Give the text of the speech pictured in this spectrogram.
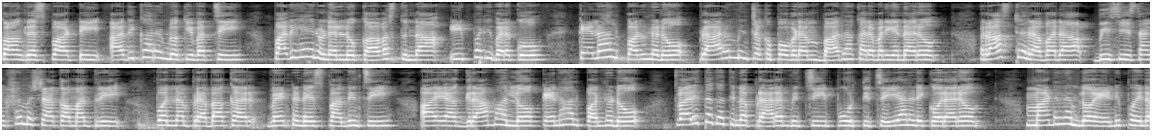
కాంగ్రెస్ పార్టీ అధికారంలోకి వచ్చి పదిహేను నెలలు కావస్తున్నా ఇప్పటి వరకు కెనాల్ పనులను ప్రారంభించకపోవడం బాధాకరమని అన్నారు. రాష్ట్ర రవాణా బీసీ సంక్షేమ శాఖ మంత్రి పొన్నం ప్రభాకర్ వెంటనే స్పందించి ఆయా గ్రామాల్లో కెనాల్ పనులను త్వరితగతిన ప్రారంభించి పూర్తి చేయాలని కోరారు. మండలంలో ఎండిపోయిన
